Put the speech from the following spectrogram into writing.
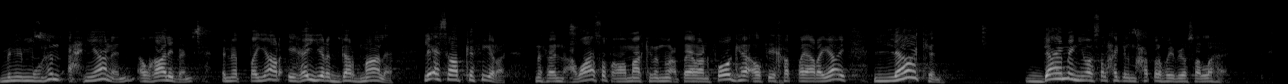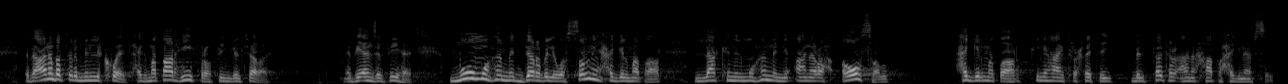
من المهم أحيانا أو غالبا إن الطيار يغير الدرب ماله لأسباب كثيرة. مثلا عواصف أو أماكن ممنوع الطيران فوقها أو في خط طيارة جاي. لكن دائما يوصل حق المحطة اللي هو يبي يوصل لها. إذا أنا بطير من الكويت حق مطار هيثرو في إنجلترا أبي أنزل فيها مو مهم الدرب اللي يوصلني حق المطار لكن المهم إني أنا راح أوصل حق المطار في نهاية رحلتي بالفترة اللي أنا حاطه حق نفسي.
